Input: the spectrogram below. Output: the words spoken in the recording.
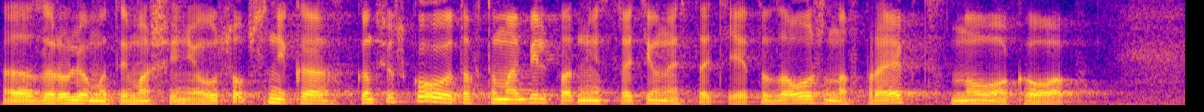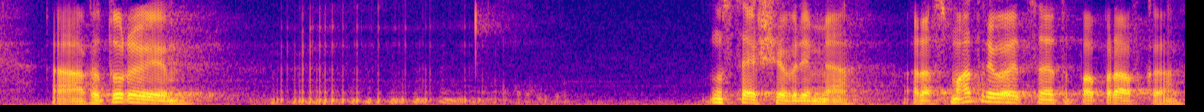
а, за рулем этой машины у собственника конфисковывают автомобиль по административной статье. Это заложено в проект нового КОАП, который в настоящее время рассматривается эта поправка,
